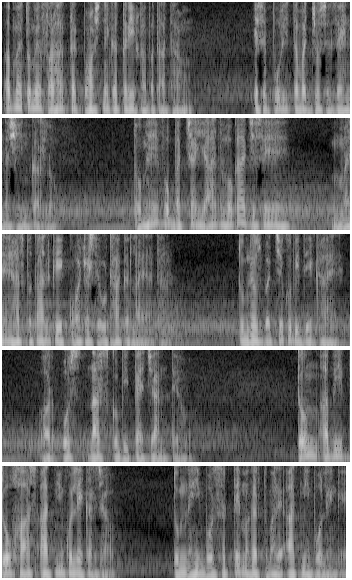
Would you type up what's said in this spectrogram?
اب میں تمہیں فرحت تک پہنچنے کا طریقہ بتاتا ہوں۔ اسے پوری توجہ سے ذہن نشین کر لو۔ تمہیں وہ بچہ یاد ہوگا جسے میں ہسپتال کے ایک کوارٹر سے اٹھا کر لایا تھا۔ تم نے اس بچے کو بھی دیکھا ہے۔ اور اس نرس کو بھی پہچانتے ہو۔ تم ابھی دو خاص آدمیوں کو لے کر جاؤ۔ تم نہیں بول سکتے مگر تمہارے آدمی بولیں گے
